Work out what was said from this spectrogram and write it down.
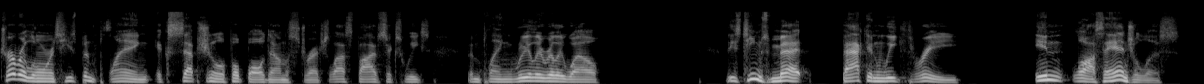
Trevor Lawrence, he's been playing exceptional football down the stretch. Last five, six weeks, been playing really, really well. These teams met back in week three in Los Angeles,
